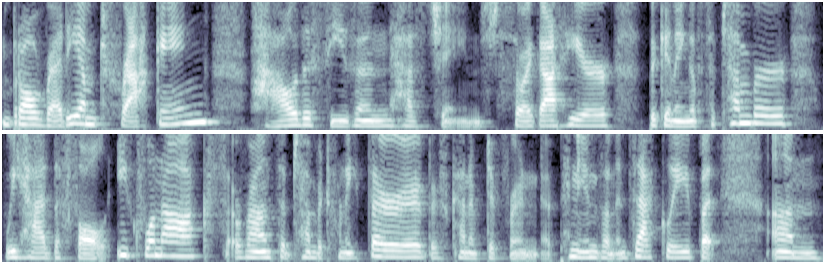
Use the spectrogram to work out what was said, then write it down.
but already I'm tracking how the season has changed. So I got here beginning of September. We had the fall equinox around September 23rd. There's kind of different opinions on exactly, but um,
